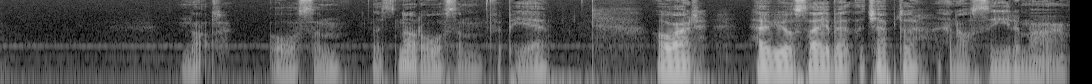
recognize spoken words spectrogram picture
Not awesome. That's not awesome for Pierre. Alright, have your say about the chapter, and I'll see you tomorrow.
